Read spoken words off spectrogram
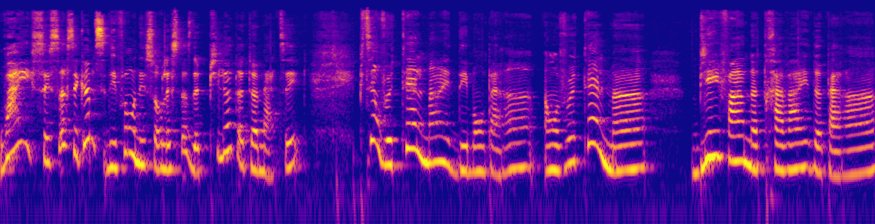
Ouais, c'est ça. C'est comme si des fois, on est sur l'espèce de pilote automatique. Puis, tu sais, on veut tellement être des bons parents. On veut tellement bien faire notre travail de parents,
